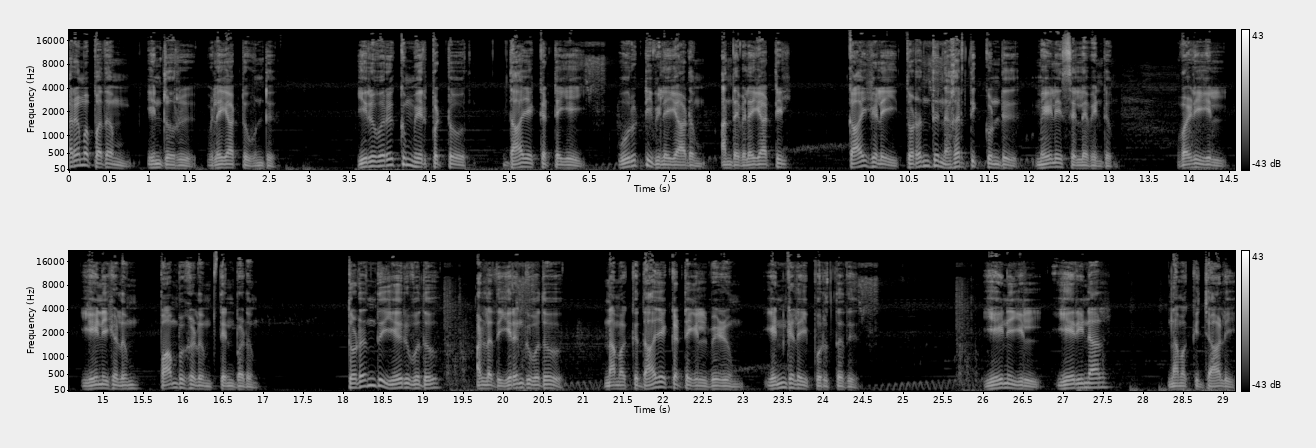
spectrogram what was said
பரமபதம் என்றொரு விளையாட்டு உண்டு. இருவருக்கும் மேற்பட்டோர் தாயக்கட்டையை உருட்டி விளையாடும் அந்த விளையாட்டில் காய்களை தொடர்ந்து நகர்த்தி கொண்டு மேலே செல்ல வேண்டும். வழியில் ஏணிகளும் பாம்புகளும் தென்படும். தொடர்ந்து ஏறுவதோ அல்லது இறங்குவதோ நமக்கு தாயக்கட்டையில் விழும் எண்களை பொறுத்தது. ஏணியில் ஏறினால் நமக்கு ஜாலி.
